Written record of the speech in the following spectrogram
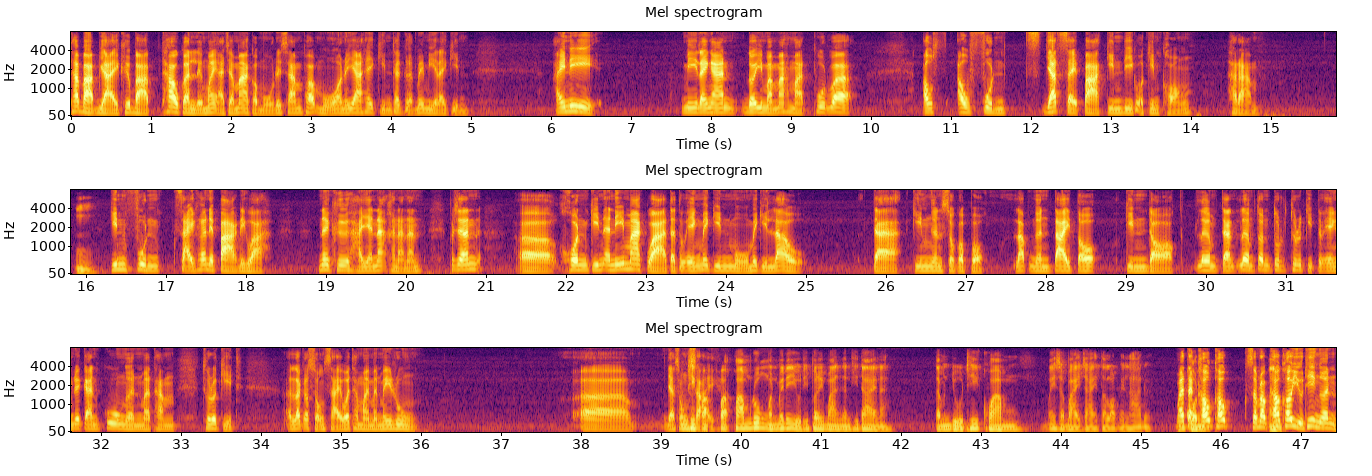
ถ้าบาปใหญ่คือบาปเท่ากันหรือไม่อาจจะมากกว่าหมูด้วยซ้ำเพราะหมูอนุญาตให้กินถ้าเกิดไม่มีอะไรกิน ไอ้นี่มีรายงานโดยอิหมัมมะห์มัดพูดว่าเอาเอาฝุ่นยัดใส่ปากกินดีกว่ากินของฮารามอืมกินฝุ่นใส่เข้าในปากดีกว่านั่นคือหายนะขนาดนั้น เพราะฉะนั้นเอ่อคนกินอันนี้มากกว่า แต่ตัวเองไม่กินหมูไม่กินเหล้าแต่กินเงินสกปรกรับเงินใต้โต๊ะ กินดอก เริ่มจะเริ่มต้นธุธุรกิจตัวเองด้วยการกู้เงินมาทำธุรกิจ แล้วก็สงสัยว่าทำไมมันไม่รุ่งเอ่ออย่าสงสัยที่ความความรุ่งมันไม่ได้อยู่ที่ปริมาณเงินที่ได้นะ แต่มันอยู่ที่ความไม่สบายใจตลอดเวลาด้วยไม่แต่บงคนเขาเขาสำหรับเขาอ่าเขาอยู่ที่เงิน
